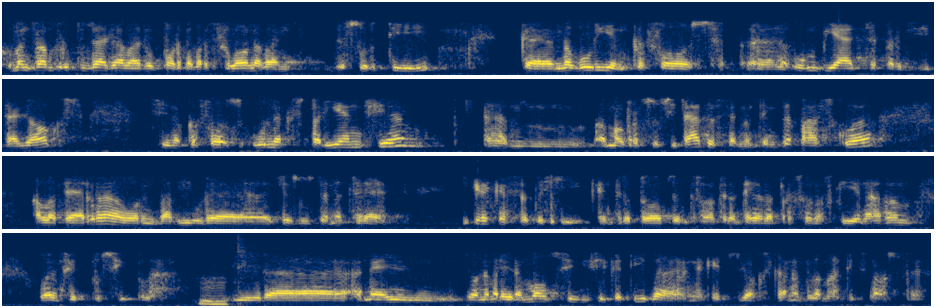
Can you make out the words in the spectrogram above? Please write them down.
com ens vam proposar a l'aeroport de Barcelona abans de sortir, que no volíem que fos eh, un viatge per visitar llocs, sinó que fos una experiència eh, amb el ressuscitat, estem en temps de Pasqua, a la terra on va viure Jesús de Nazaret i crec que ha estat així, que entre tots, entre la trentena de persones que hi anàvem, ho hem fet possible. Mm. Viure en ell d'una manera molt significativa en aquests llocs tan emblemàtics nostres.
